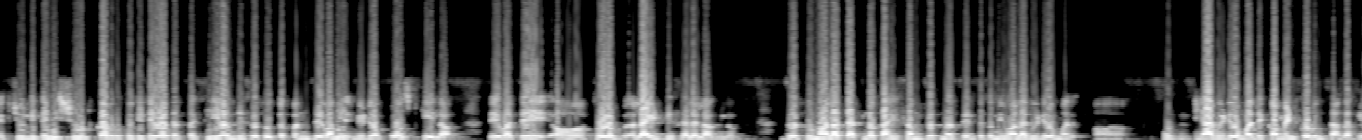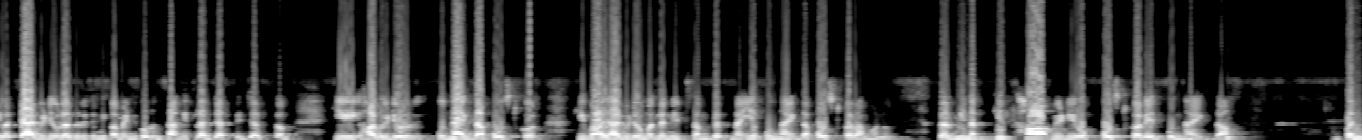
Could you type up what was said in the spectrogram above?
ऍक्च्युअली ते मी शूट करत होती तेव्हा तर ते क्लिअर दिसत होतं पण जेव्हा मी व्हिडिओ पोस्ट केला तेव्हा ते थोडं लाइट दिसायला लागलं. जर तुम्हाला त्यातलं काही समजत नसेल तर तुम्ही मला व्हिडिओ या व्हिडिओमध्ये कमेंट करून सांगा किंवा त्या व्हिडिओला जरी तुम्ही कमेंट करून सांगितलं जास्तीत जास्त की हा व्हिडिओ पुन्हा एकदा पोस्ट कर किंवा ह्या व्हिडिओमधलं नीट समजत नाहीये पुन्हा एकदा पोस्ट करा म्हणून. तर मी नक्कीच हा व्हिडिओ पोस्ट करेन पुन्हा एकदा. पण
